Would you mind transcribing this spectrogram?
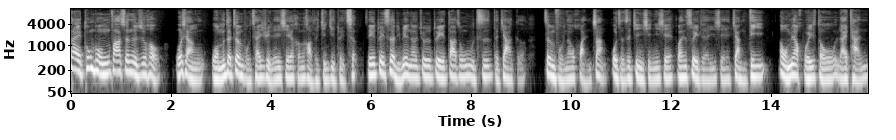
在通膨发生了之后，我想我们的政府采取了一些很好的经济对策。这些对策里面呢，就是对大宗物资的价格，政府呢缓涨，或者是进行一些关税的一些降低。那我们要回头来谈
